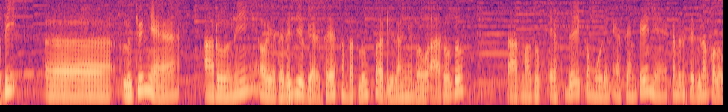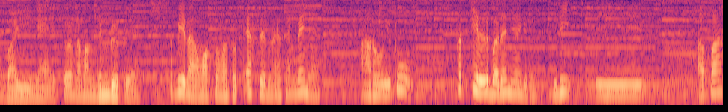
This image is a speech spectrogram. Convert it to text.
Tapi uh, lucunya Arul nih oh ya tadi juga saya sempat lupa bilangnya bahwa Arul tuh saat masuk SD kemudian SMP-nya kan tadi saya bilang kalau bayinya itu memang gendut ya. Tapi nah waktu masuk SD dan SMP-nya Arul itu kecil badannya gitu. Jadi si apa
